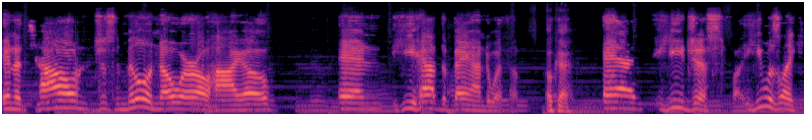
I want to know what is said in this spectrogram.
in a town just in the middle of nowhere, Ohio. And he had the band with him. Okay. And he just, he was like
